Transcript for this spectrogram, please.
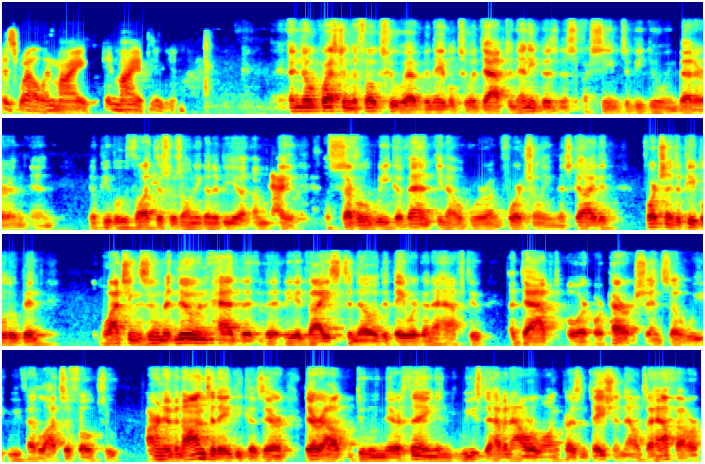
as well, in my in my opinion. And no question, the folks who have been able to adapt in any business are seem to be doing better. And, and you know, people who thought this was only going to be a, a, a several week event, you know, were unfortunately misguided. Fortunately, the people who've been watching Zoom at noon had the, the, the advice to know that they were going to have to adapt or, or perish. And so we, we've had lots of folks who aren't even on today because they're they're out doing their thing. And we used to have an hour long presentation. Now it's a half hour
